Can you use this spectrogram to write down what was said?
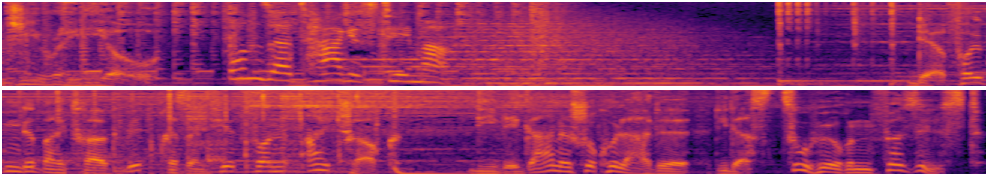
Energy Radio. Unser Tagesthema. Der folgende Beitrag wird präsentiert von iChock, die vegane Schokolade, die das Zuhören versüßt.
